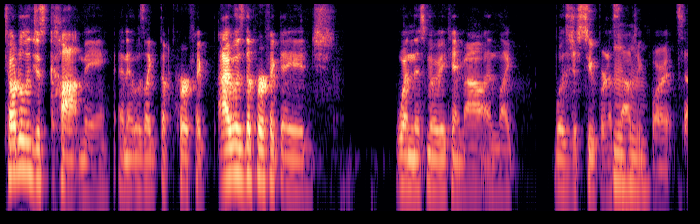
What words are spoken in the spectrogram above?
totally just caught me and it was like the perfect i was the perfect age when this movie came out and like was just super nostalgic for it so.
